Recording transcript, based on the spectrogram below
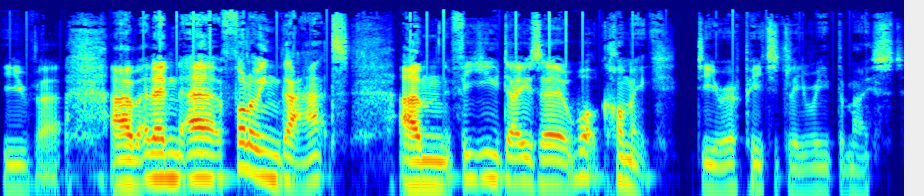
You bet. Um, and then uh, following that, um, for you, Dozer, what comic do you repeatedly read the most?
